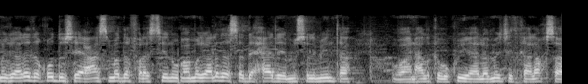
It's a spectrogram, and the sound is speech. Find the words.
Magaalada qudus ee caasimada falastiin waa magaalada saddexaad ee muslimiinta waana halka uu ku yaalo masjidka al aqsa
